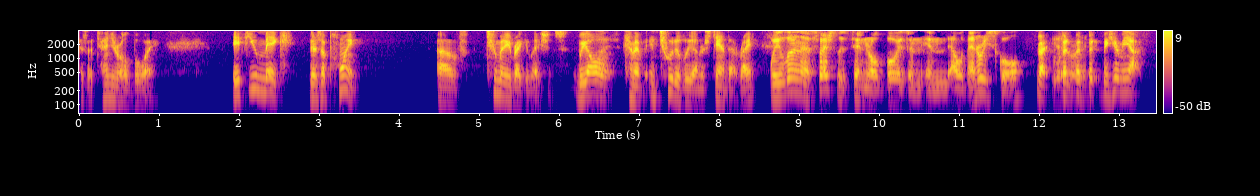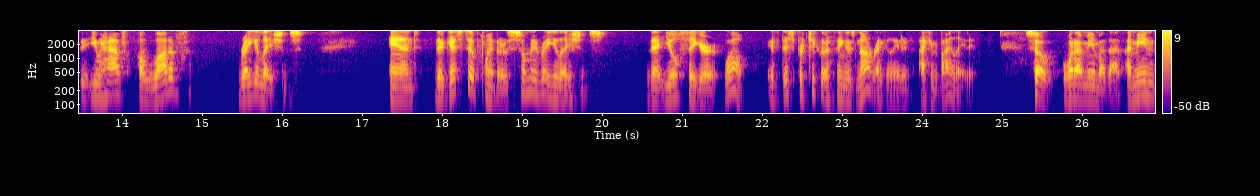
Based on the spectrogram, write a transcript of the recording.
as a ten year old boy. If you make there's a point of too many regulations. We all Right. kind of intuitively understand that, right? We learn that especially as 10 year old boys in, in elementary school. Right. Yeah, but, right. but but but hear me out. You have a lot of regulations, and there gets to a point there are so many regulations that you'll figure, well, if this particular thing is not regulated, I can violate it. So what I mean by that, I mean,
